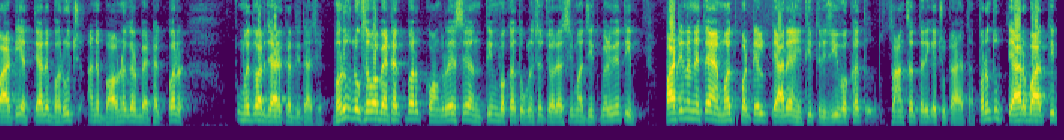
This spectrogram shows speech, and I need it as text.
પાર્ટી અત્યારે ભરૂચ અને ભાવનગર બેઠક પર ઉમેદવાર જાહેર કરી દીધા છે. ભરૂચ લોકસભા બેઠક પર કોંગ્રેસે અંતિમ વખત ઓગણીસો ચોર્યાસીમાં જીત મેળવી હતી. પાર્ટીના નેતા અહેમદ પટેલ ત્યારે અહીંથી ત્રીજી વખત સાંસદ તરીકે ચૂંટાયા હતા. પરંતુ ત્યારબાદથી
